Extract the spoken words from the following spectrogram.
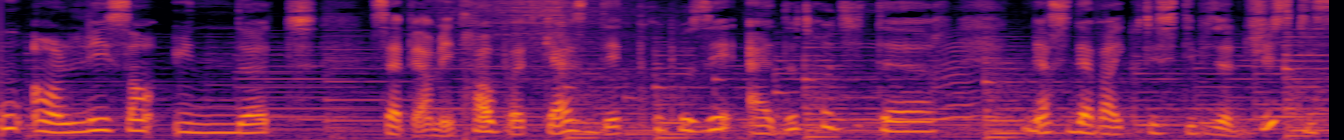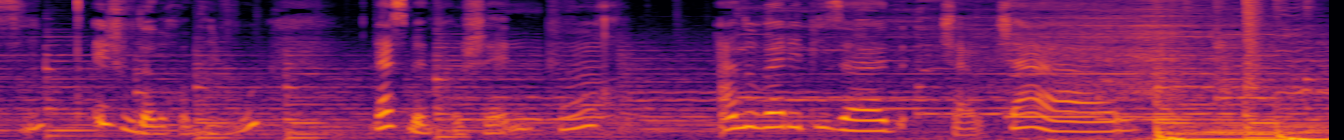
ou en laissant une note. Ça permettra au podcast d'être proposé à d'autres auditeurs. Merci d'avoir écouté cet épisode jusqu'ici et je vous donne rendez-vous la semaine prochaine pour un nouvel épisode. Ciao ciao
